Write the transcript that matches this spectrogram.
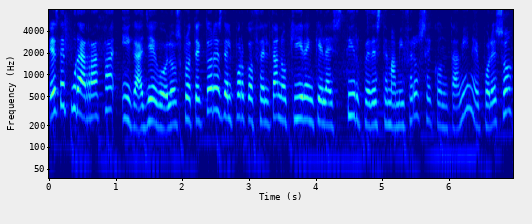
Es de pura raza y gallego. Los protectores del porco celta no quieren que la estirpe de este mamífero se contamine. Por eso,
